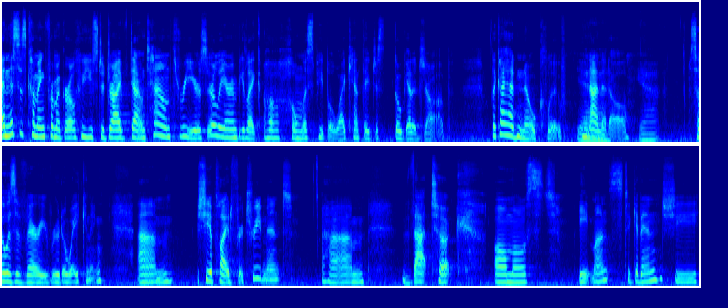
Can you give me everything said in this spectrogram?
And this is coming from a girl who used to drive downtown three years earlier and be like, oh, homeless people, why can't they just go get a job? Like, I had no clue, yeah. none at all. Yeah. So it was a very rude awakening. Um, she applied for treatment. Um, that took almost eight months to get in. She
